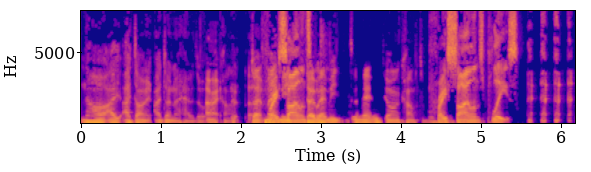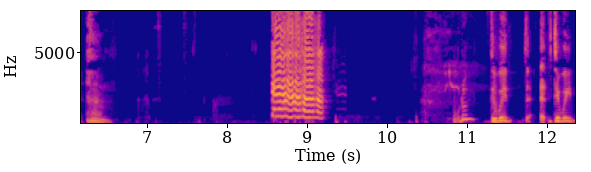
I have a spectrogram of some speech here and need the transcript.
No, I, I don't. I don't know how to do it. All I can't. Uh, Don't pray make me. silence, don't make me. Don't make me feel uncomfortable. Pray silence, please. what do we? Did we? Did we?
